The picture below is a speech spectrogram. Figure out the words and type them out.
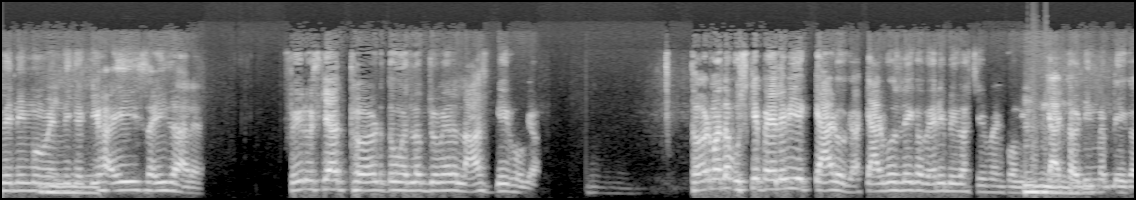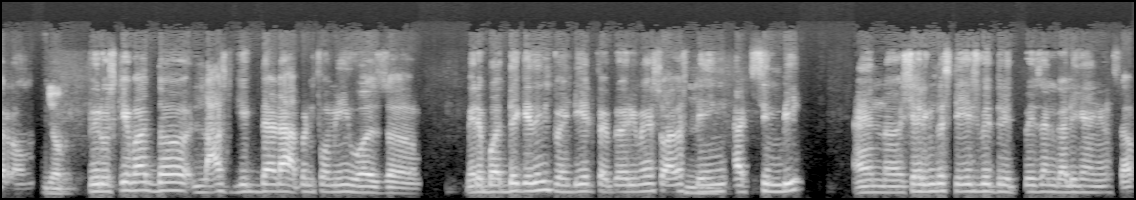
winning moment नहीं कि भाई सही जा रहा है। फिर उसके बाद थर्ड तो मतलब जो मेरा लास्ट गिग हो गया थर्ड मतलब उसके पहले भी एक कैड हो गया। कैड was like a very big achievement for me कैड 13 में प्ले कर रहा हूँ। फिर उसके बाद the last gig that happened for me was मेरे बर्थडे के दिन 28 फरवरी में so I was. Playing at सिम्बी and sharing the stage with Ritviz and Gully Gang and stuff.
